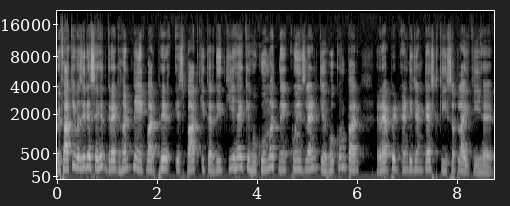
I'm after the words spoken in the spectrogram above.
وفاقی وزیر صحت گریگ ہنٹ نے ایک بار پھر اس بات کی تردید کی ہے کہ حکومت نے کوئنز لینڈ کے حکم پر ریپڈ اینٹیجن ٹیسٹ کی سپلائی کی ہے۔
